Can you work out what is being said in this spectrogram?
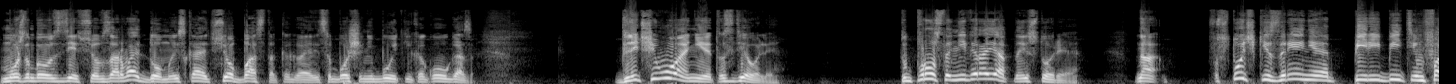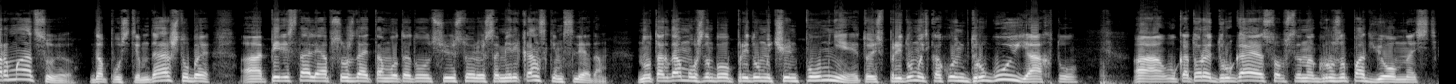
Можно было здесь все взорвать дома и сказать, все, баста, как говорится, больше не будет никакого газа. Для чего они это сделали? Тут просто невероятная история. На, с точки зрения перебить информацию, допустим, да, чтобы а, перестали обсуждать там вот эту вот всю историю с американским следом, ну тогда можно было придумать что-нибудь поумнее, то есть придумать какую-нибудь другую яхту, а, у которой другая, собственно, грузоподъемность.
